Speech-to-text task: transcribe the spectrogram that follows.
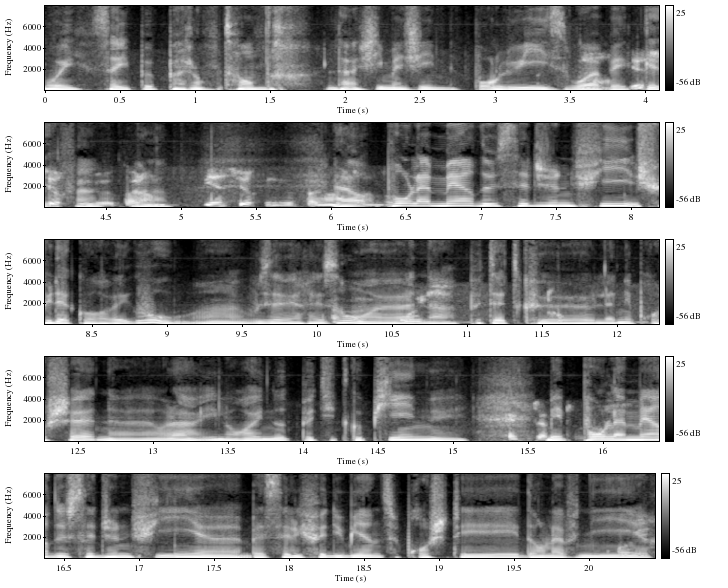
Oui, ça il peut pas l'entendre là, j'imagine. Pour lui, il se voit avec. Bien sûr qu'il veut pas Bien sûr qu'il veut pas l'entendre. Alors pour la mère de cette jeune fille, je suis d'accord avec vous. Hein, vous avez raison, euh, Anna. Peut-être que l'année prochaine, euh, voilà, il aura une autre petite copine. Mais pour la mère de cette jeune fille, euh, ben, ça lui fait du bien de se projeter dans l'avenir.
